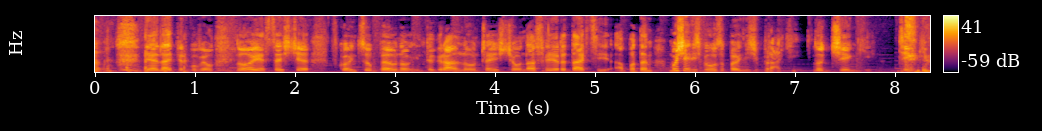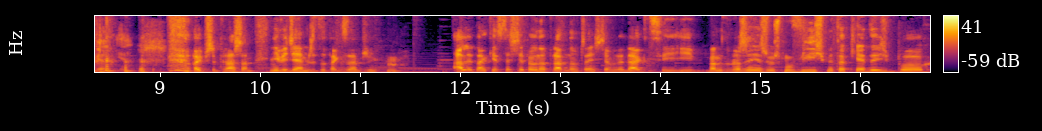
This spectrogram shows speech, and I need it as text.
Nie, najpierw mówią, no jesteście w końcu pełną, integralną częścią naszej redakcji, a potem musieliśmy uzupełnić braki. No dzięki, dzięki wielkie. Oj, przepraszam, nie wiedziałem, że to tak zabrzmi. Ale tak, jesteście pełnoprawną częścią redakcji i mam wrażenie, że już mówiliśmy to kiedyś, bo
